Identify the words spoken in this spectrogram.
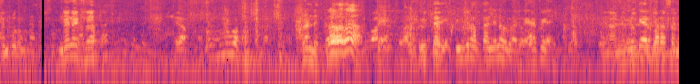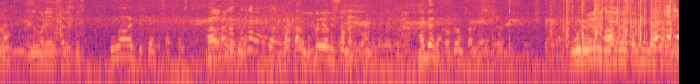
వెళ్ళిపోదాం. నేను ఇట్లా? రండి పింఛన్ హ్యాపీ ఎన్టీఆర్ భరోసా. రెండు కూడా వేస్తారు ముగ్గురు. మూడు వేలు నాలుగు వేలు పెన్షన్ చేస్తాను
